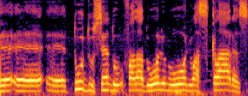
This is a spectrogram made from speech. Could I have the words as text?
é, é, é, tudo sendo falado olho no olho, as claras,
